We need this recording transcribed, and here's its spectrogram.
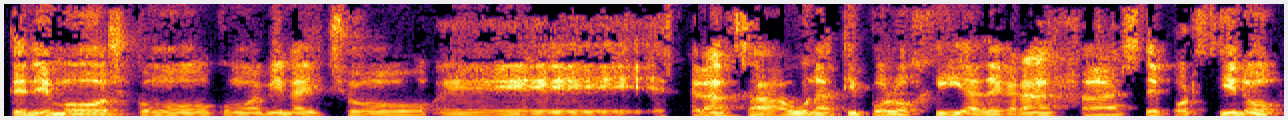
Tenemos, como, como bien ha dicho eh, Esperanza, una tipología de granjas de porcino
